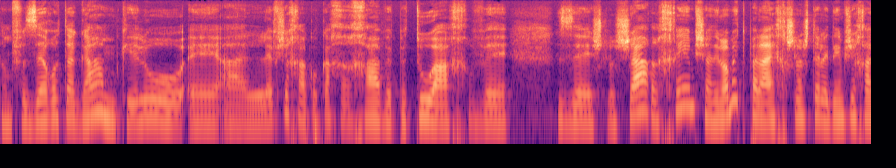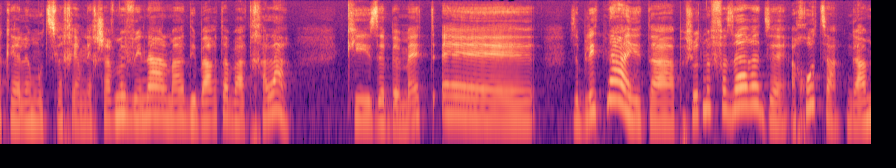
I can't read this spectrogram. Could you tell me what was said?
אתה מפזר אותה גם, כאילו אה, הלב שלך כל כך רחב ופתוח, וזה שלושה ערכים שאני לא מתפלאה איך שלושת הילדים שלך כאלה מוצלחים. אני עכשיו מבינה על מה דיברת בהתחלה. כי זה באמת, אה, זה בלי תנאי, אתה פשוט מפזר את זה החוצה, גם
